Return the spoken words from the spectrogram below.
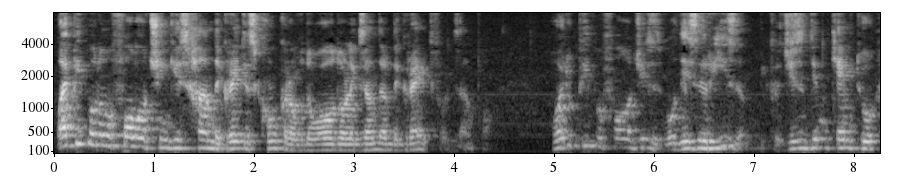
Why people don't follow Chinggis Khan, the greatest conqueror of the world, or Alexander the Great, for example? Why do people follow Jesus? Well, there's a reason because Jesus didn't came to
